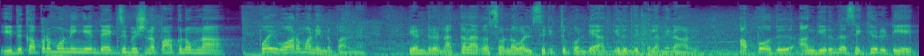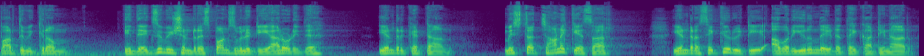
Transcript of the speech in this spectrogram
இதுக்கப்புறமும் நீங்கள் இந்த எக்ஸிபிஷனை பார்க்கணும்னா போய் ஓரமாக நின்று பாருங்க. என்று நக்கலாக சொன்னவள் சிரித்துக்கொண்டே அங்கிருந்து கிளம்பினாள். அப்போது அங்கிருந்த செக்யூரிட்டியை பார்த்து விக்ரம் இந்த எக்ஸிபிஷன் ரெஸ்பான்சிபிலிட்டி யாரோடது? என்று கேட்டான். Mister Chanakya sir. என்ற செக்யூரிட்டி அவர் இருந்த இடத்தை காட்டினார்.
